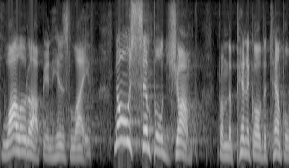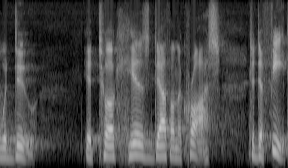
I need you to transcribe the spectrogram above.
swallowed up in his life. No simple jump from the pinnacle of the temple would do. It took his death on the cross to defeat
